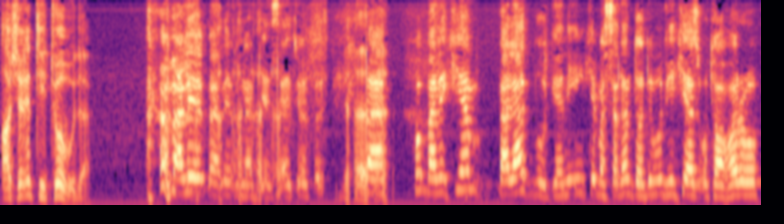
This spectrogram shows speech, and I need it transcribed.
عاشق تیتو بودم بله بله اونم که خودش. و خب ملکی هم بلد بود. یعنی این که مثلا داده بود یکی از اتاقها رو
